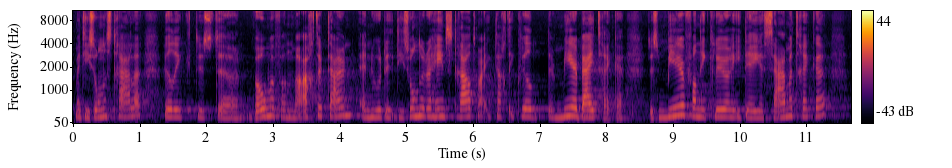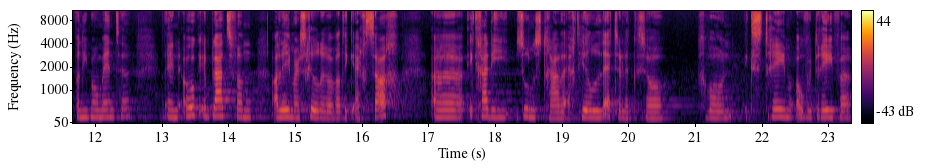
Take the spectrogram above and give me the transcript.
met die zonnestralen, wilde ik dus de bomen van mijn achtertuin en hoe de, die zon er doorheen straalt. Maar ik dacht, ik wil er meer bij trekken. Dus meer van die kleurideeën samentrekken, van die momenten. En ook in plaats van alleen maar schilderen wat ik echt zag, eh, ik ga die zonnestralen echt heel letterlijk zo gewoon extreem overdreven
